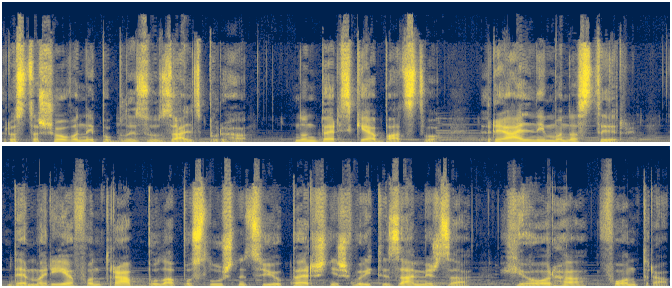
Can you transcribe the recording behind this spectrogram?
розташований поблизу Зальцбурга. Нонберське аббатство реальний монастир, де Марія фон Трап була послушницею перш ніж вийти заміж за Георга фон Трап.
